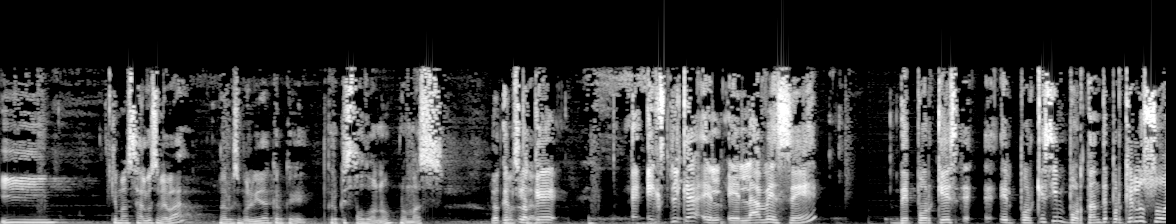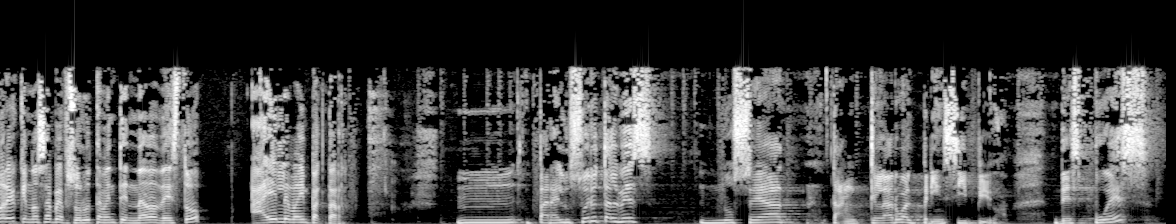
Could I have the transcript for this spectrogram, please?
Y ¿qué más? ¿Algo se me va? ¿Algo se me olvida? Creo que creo que es todo, ¿no? Lo más. Lo que, lo que eh, explica el, el ABC de por qué es eh, el por qué es importante, por qué el usuario que no sabe absolutamente nada de esto a él le va a impactar. Mm, para el usuario tal vez no sea tan claro al principio. Después,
